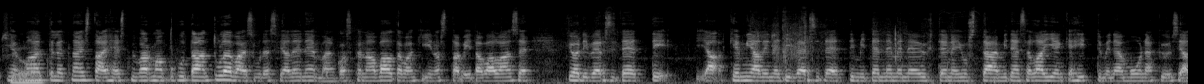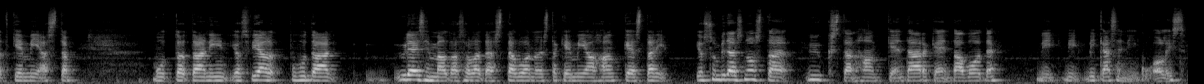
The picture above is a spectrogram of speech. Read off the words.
se ja on mä ajattelen, että näistä aiheista me varmaan puhutaan tulevaisuudessa vielä enemmän, koska nämä on valtavan kiinnostavia tavallaan se biodiversiteetti ja kemiallinen diversiteetti, miten ne menee yhteen ja just tämä, miten se lajien kehittyminen ja muu näkyy sieltä kemiasta. Mutta tota, niin jos vielä puhutaan yleisemmällä tasolla tästä luonnollista kemiaa hankkeesta, niin jos sun pitäisi nostaa yksi tämän hankkeen tärkein tavoite, niin, niin mikä se niin kuin olisi?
